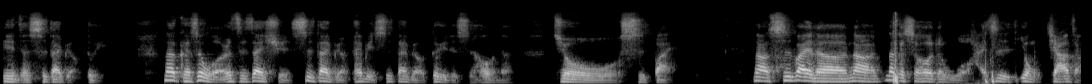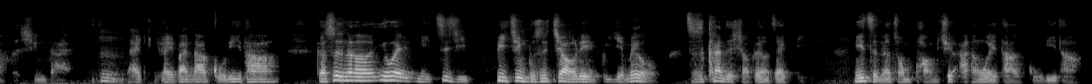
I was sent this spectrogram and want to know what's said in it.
变成市代表队。那可是我儿子在选市代表台北市代表队的时候呢，就失败。那失败呢？那那个时候的我还是用家长的心态嗯来陪伴他、鼓励他。可是呢，因为你自己毕竟不是教练，也没有只是看着小朋友在比，你只能从旁去安慰他、鼓励他。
